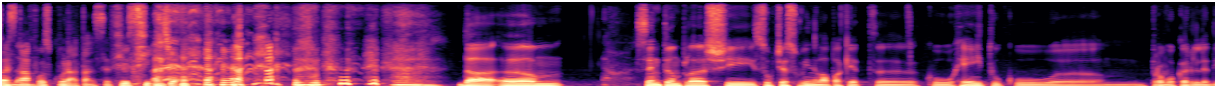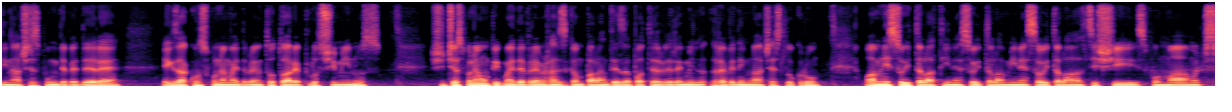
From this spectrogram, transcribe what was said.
Ăsta Da. a fost curat, să fiu sincer. Da, um, se întâmplă și succesul vine la pachet uh, cu hate-ul, cu uh, provocările din acest punct de vedere. Exact cum spuneam mai devreme, totul are plus și minus. Și ce spuneam un pic mai devreme, și am zis că în paranteză poate revenim- revenim la acest lucru, oamenii se uită la tine, se uită la mine, se uită la alții și spun, mamă ce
